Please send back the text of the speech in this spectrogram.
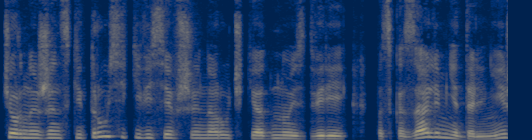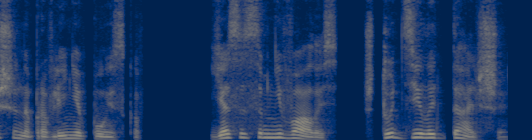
Черные женские трусики, висевшие на ручке одной из дверей, подсказали мне дальнейшее направление поисков. Я засомневалась, что делать дальше.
